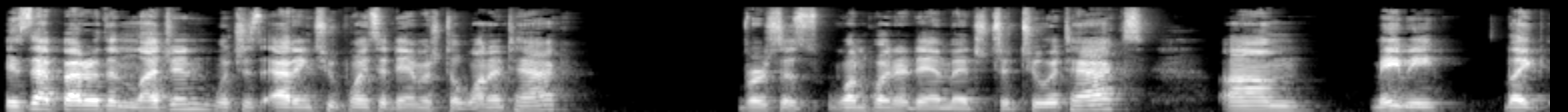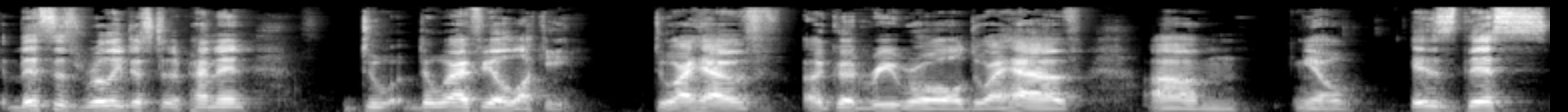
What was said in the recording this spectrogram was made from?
is that better than Legend, which is adding two points of damage to one attack? versus one point of damage to two attacks? Um, maybe. Like this is really just dependent. Do do I feel lucky? Do I have a good reroll? Do I have um, you know, is this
